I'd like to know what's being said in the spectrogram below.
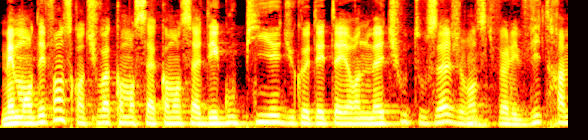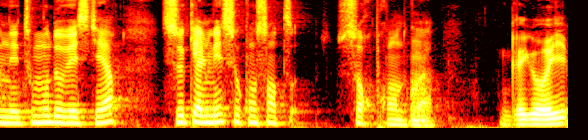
même en défense, quand tu vois comment ça a commencé à dégoupiller du côté de Tyron Matthew, tout ça, je pense mm. qu'il fallait vite ramener tout le monde au vestiaire, se calmer, se concentrer, se reprendre. Quoi. Mm. Grégory?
